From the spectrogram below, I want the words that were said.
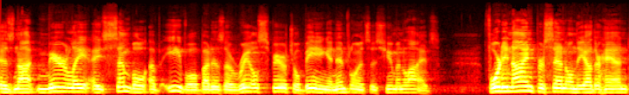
is not merely a symbol of evil, but is a real spiritual being and influences human lives. 49%, on the other hand,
